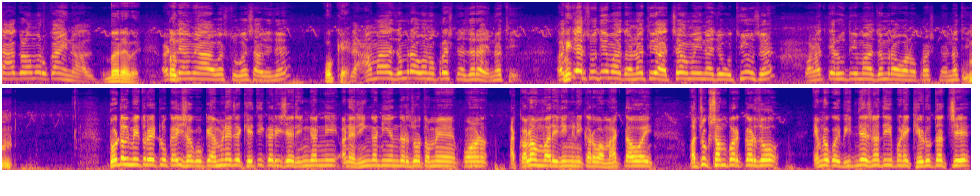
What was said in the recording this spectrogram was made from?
આગળ અમારું કાંઈ ના હાલતું બરાબર. એટલે અમે આ વસ્તુ વસાવી છે. ઓકે. એટલે આમાં જમરાવવાનો પ્રશ્ન જરાય નથી. અત્યાર સુધીમાં તો નથી આ છ મહિના જેવું થયું છે પણ અત્યાર સુધીમાં જમરાવવાનો પ્રશ્ન નથી. ટોટલ મિત્રો એટલું કહી શકું કે એમણે જે ખેતી કરી છે રીંગણની, અને રીંગણની અંદર જો તમે પણ આ કલમવાળી રીંગણી કરવા માંગતા હોય, અચૂક સંપર્ક કરજો. એમનો કોઈ બિઝનેસ નથી, પણ એ ખેડૂત જ છે.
